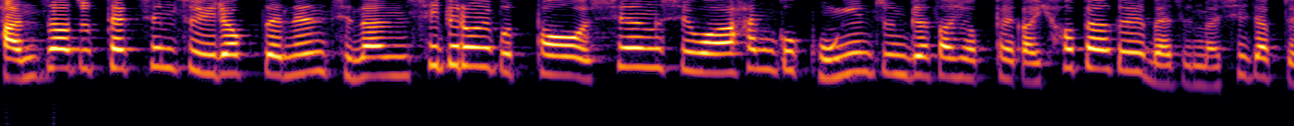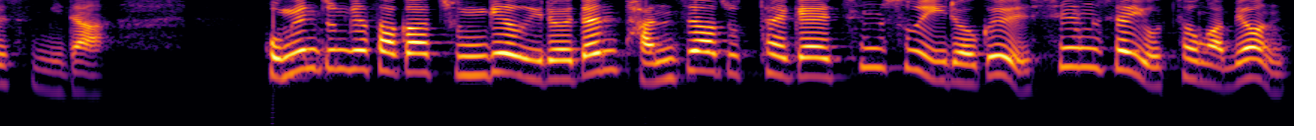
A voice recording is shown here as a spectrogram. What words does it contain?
반지하 주택 침수 이력제는 지난 11월부터 시흥시와 한국공인중개사협회가 협약을 맺으며 시작됐습니다. 공인중개사가 중개 의뢰된 반지하 주택의 침수 이력을 시흥시에 요청하면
